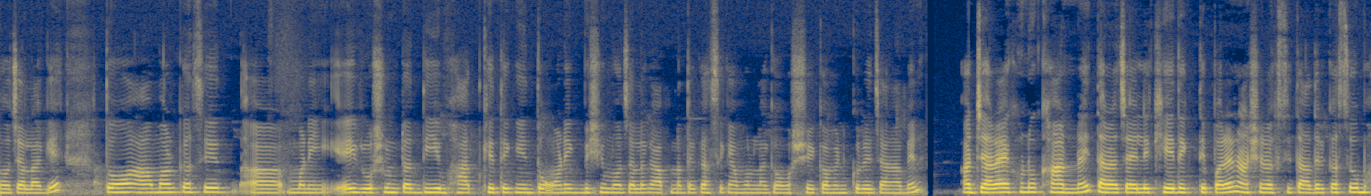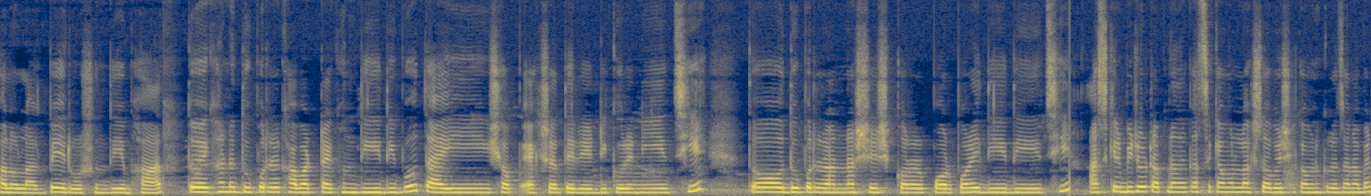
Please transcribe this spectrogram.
মজা লাগে। তো আমার কাছে মানে এই রসুনটা দিয়ে ভাত খেতে কিন্তু অনেক বেশি মজা লাগে। আপনাদের কাছে কেমন লাগে অবশ্যই কমেন্ট করে জানাবেন। আর যারা এখনও খান নাই, তারা চাইলে খেয়ে দেখতে পারেন। আশা রাখছি তাদের কাছেও ভালো লাগবে এই রসুন দিয়ে ভাত। তো এখানে দুপুরের খাবারটা এখন দিয়ে দিব, তাই সব একসাথে রেডি করে নিয়েছি। তো দুপুরে রান্না শেষ করার পর পরে দিয়ে দিয়েছি। আজকের ভিডিওটা আপনাদের কাছে কেমন লাগছে অবশ্যই কমেন্ট করে জানাবেন।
